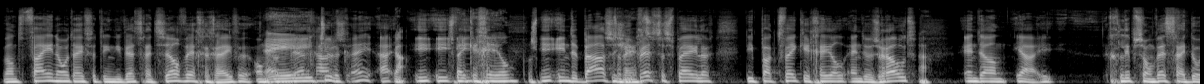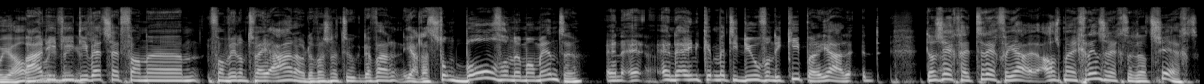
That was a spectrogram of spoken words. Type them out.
Want Feyenoord heeft het in die wedstrijd zelf weggegeven. Omdat Nee, Berghuis, tuurlijk. Ja, in- in- twee keer geel. In, in de basis Terecht. je beste speler. Die pakt twee keer geel en dus rood. En dan ja, glipt zo'n wedstrijd door je hand. Maar door die, die, die wedstrijd van, ehm, van Willem II ADO, dat was natuurlijk, dat, waren, ja, dat stond bol van de momenten. En, en, en de ene keer met die duw van die keeper, ja, dan zegt hij terecht van ja, als mijn grensrechter dat zegt.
